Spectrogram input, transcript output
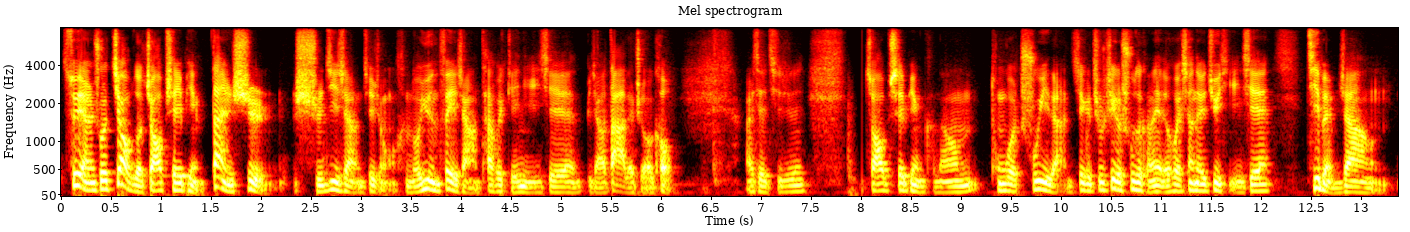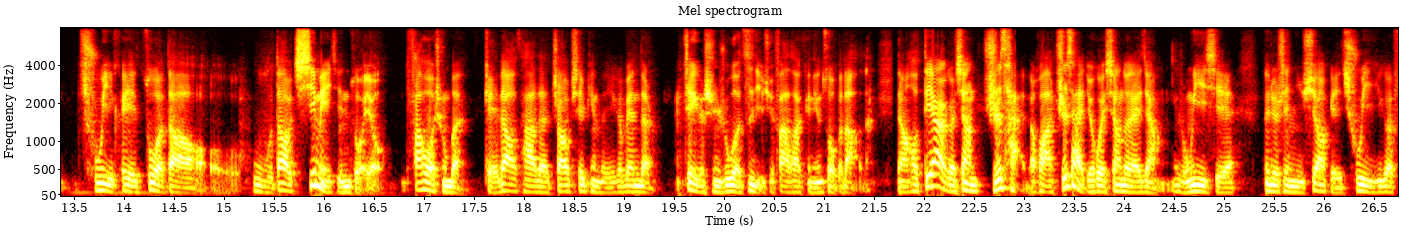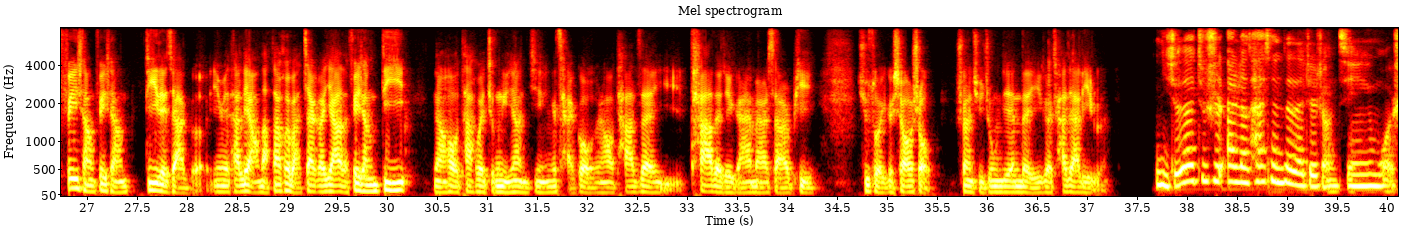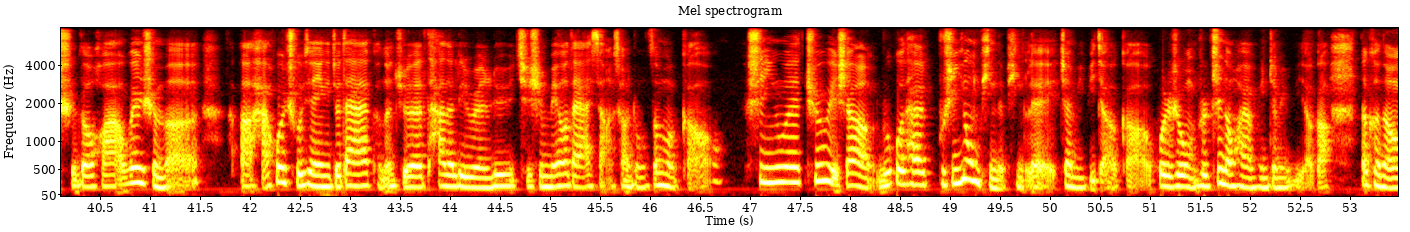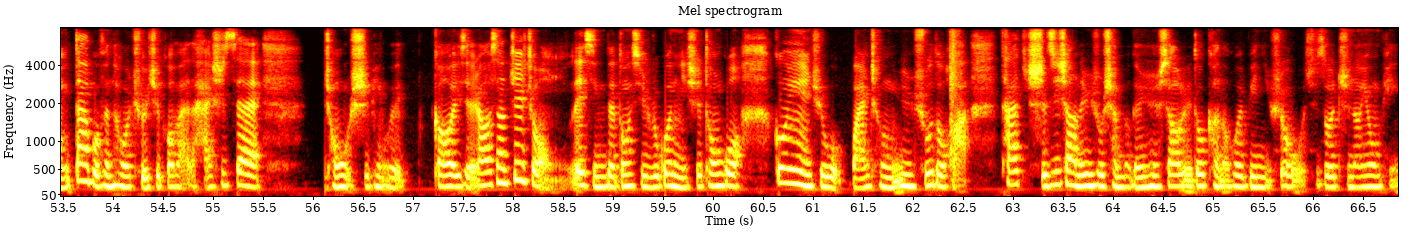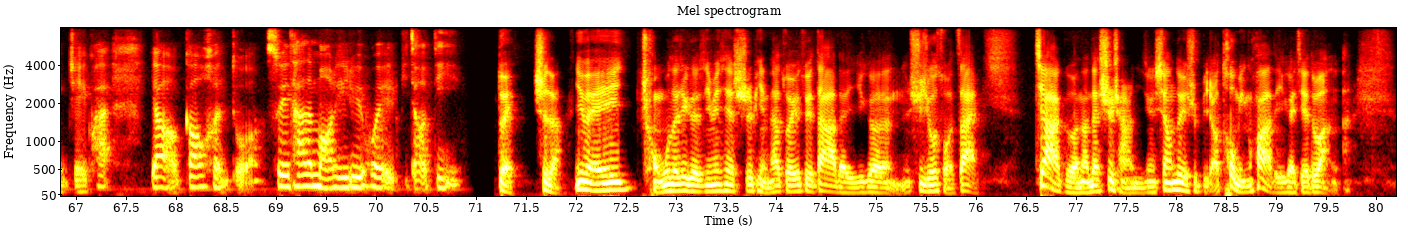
虽然说叫做 drop shipping，但是实际上这种很多运费上，它会给你一些比较大的折扣。而且其实，drop shipping 可能通过初一的这个，就这个数字可能也都会相对具体一些。基本上初一可以做到五到七美金左右发货成本给到他的 drop shipping 的一个 vendor，这个是如果自己去发的话肯定做不到的。然后第二个像直采的话，直采就会相对来讲容易一些，那就是你需要给初一一个非常非常低的价格，因为它量大，它会把价格压得非常低，然后他会整体向你进行一个采购，然后他再以他的这个 MSRP 去做一个销售。赚取中间的一个差价利润，你觉得就是按照他现在的这种经营模式的话，为什么呃还会出现一个就大家可能觉得它的利润率其实没有大家想象中这么高？是因为 Chewy 上如果它不是用品的品类占比比较高，或者说我们说智能化用品占比比较高，那可能大部分通过 Chewy 去购买的还是在宠物食品为。高一些，然后像这种类型的东西，如果你是通过供应链去完成运输的话，它实际上的运输成本跟运输效率都可能会比你说我去做智能用品这一块要高很多，所以它的毛利率会比较低。对，是的，因为宠物的这个，因为现在食品它作为最大的一个需求所在，价格呢在市场上已经相对是比较透明化的一个阶段了，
